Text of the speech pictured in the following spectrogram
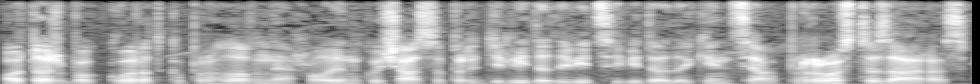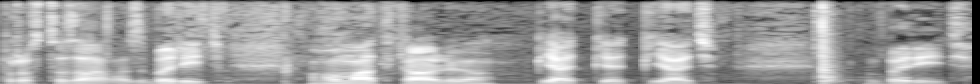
Отож, бо коротко про головне. Хвилинку часу приділіть, додивіться відео до кінця. Просто зараз, просто зараз. Беріть гумат калію 555. Беріть,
